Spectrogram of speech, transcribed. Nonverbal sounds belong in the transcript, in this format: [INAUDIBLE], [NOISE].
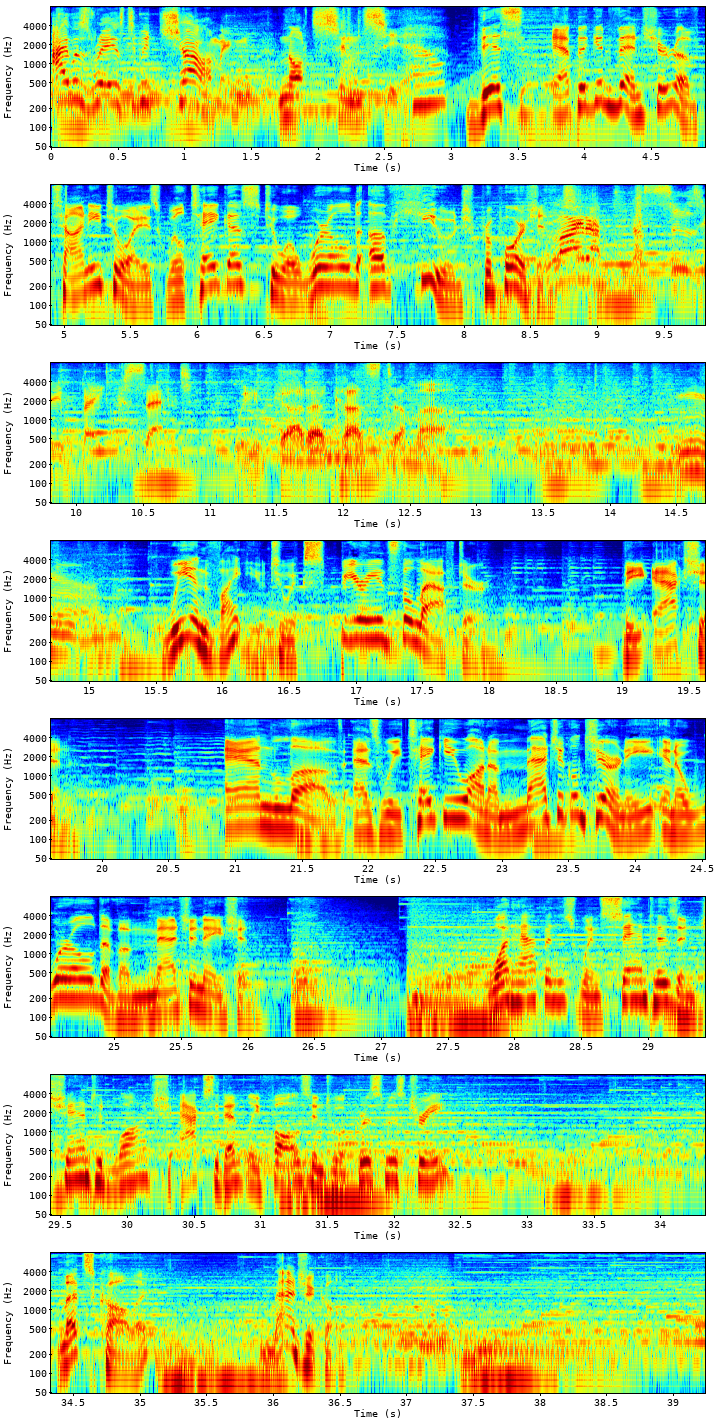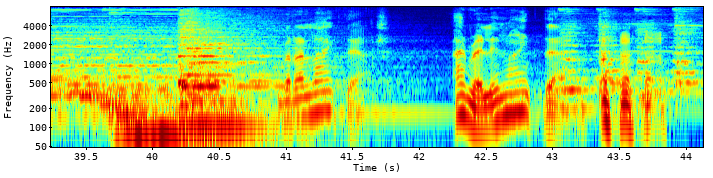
I was raised to be charming, not sincere. This epic adventure of tiny toys will take us to a world of huge proportions. Light up the Susie Bake set. We've got a customer. We invite you to experience the laughter, the action, and love as we take you on a magical journey in a world of imagination. What happens when Santa's enchanted watch accidentally falls into a Christmas tree? Let's call it magical. But I like that. I really like that. [LAUGHS]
